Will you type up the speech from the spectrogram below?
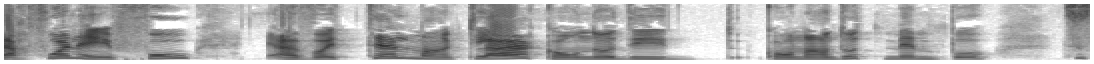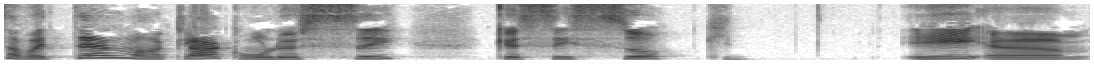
parfois l'info, elle va être tellement claire qu'on a des qu'on n'en doute même pas. Tu ça va être tellement clair qu'on le sait que c'est ça qui et euh,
